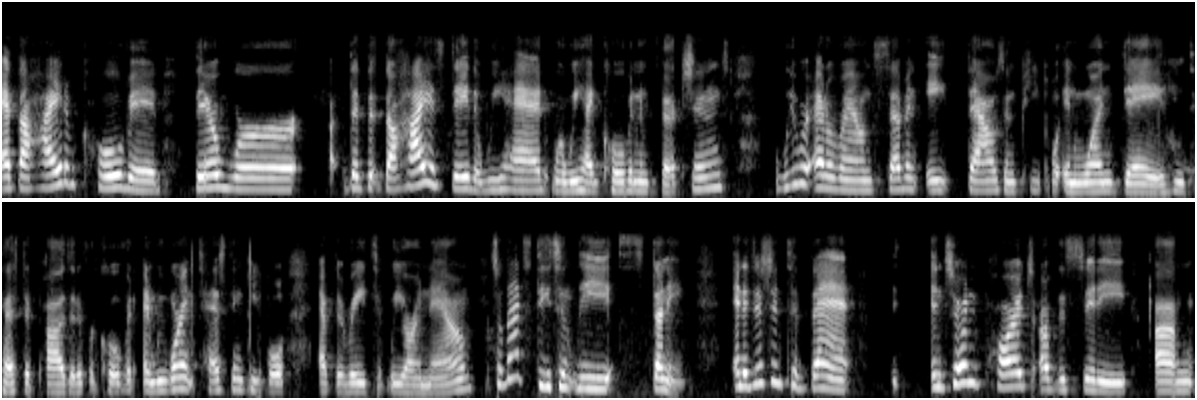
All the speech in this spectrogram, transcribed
at the height of COVID, there were the, the, the highest day that we had where we had COVID infections we were at around seven, eight thousand people in one day who tested positive for COVID, and we weren't testing people at the rates that we are now. So that's decently stunning. In addition to that, in certain parts of the city, um,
